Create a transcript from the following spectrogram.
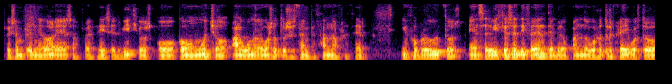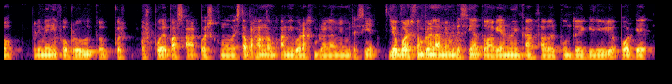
sois emprendedores, ofrecéis servicios o como mucho alguno de vosotros está empezando a ofrecer infoproductos, en servicios es diferente, pero cuando vosotros creéis vuestro primer infoproducto, pues os puede pasar, pues como me está pasando a mí, por ejemplo, en la membresía. Yo, por ejemplo, en la membresía todavía no he alcanzado el punto de equilibrio porque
